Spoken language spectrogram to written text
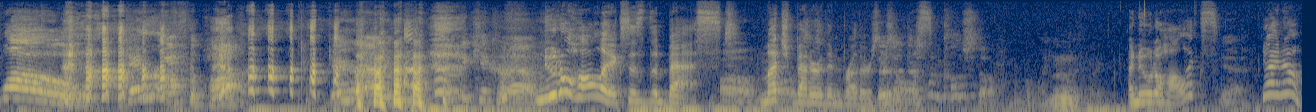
Whoa! Get her off the pod. Get her out of here. Somebody kick her out. Noodleholics is the best. Oh, Much Noodleholics better is than good. Brothers There's, a, Noodles. there's one close though. I don't know why you mm. like- A Noodleholics? Yeah. Yeah, I know.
